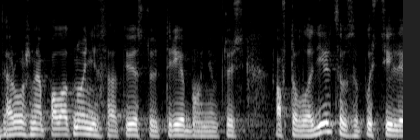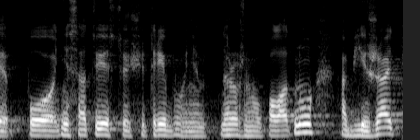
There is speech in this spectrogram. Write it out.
дорожное полотно не соответствует требованиям. То есть автовладельцев запустили по несоответствующим требованиям дорожному полотну объезжать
